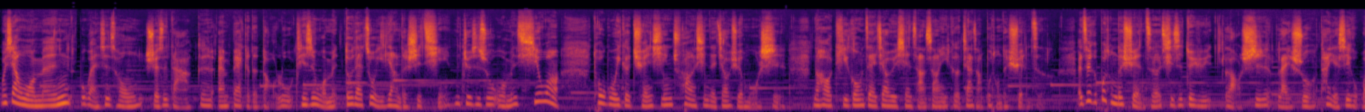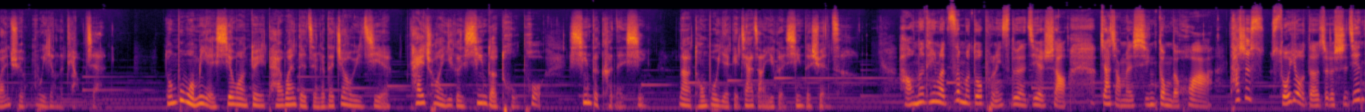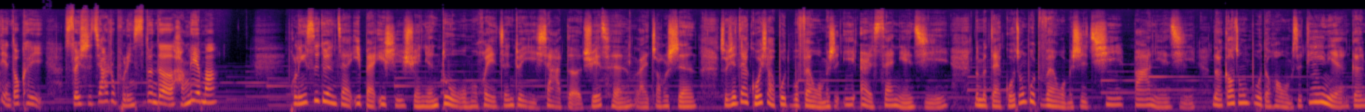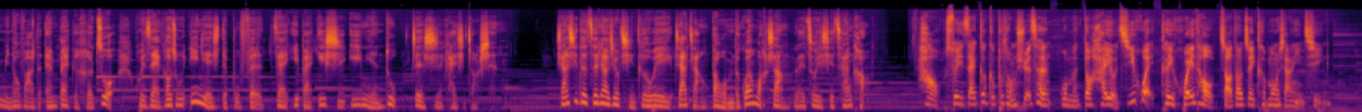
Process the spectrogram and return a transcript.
我想，我们不管是从学思达跟 impact 的导入，其实我们都在做一样的事情，那就是说，我们希望透过一个全新创新的教学模式，然后提供在教育现场上一个家长不同的选择。而这个不同的选择，其实对于老师来说，它也是一个完全不一样的挑战。同步，我们也希望对台湾的整个的教育界开创一个新的突破、新的可能性。那同步也给家长一个新的选择。好，那听了这么多普林斯顿的介绍，家长们心动的话，他是所有的这个时间点都可以随时加入普林斯顿的行列吗？普林斯顿在一百一十一学年度，我们会针对以下的学程来招生。首先，在国小部的部分，我们是一二三年级；那么在国中部部分，我们是七八年级。那高中部的话，我们是第一年跟 Minova 的 MBAC 合作，会在高中一年级的部分，在一百一十一年度正式开始招生。详细的资料就请各位家长到我们的官网上来做一些参考。好，所以在各个不同学程，我们都还有机会可以回头找到这颗梦想引擎。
